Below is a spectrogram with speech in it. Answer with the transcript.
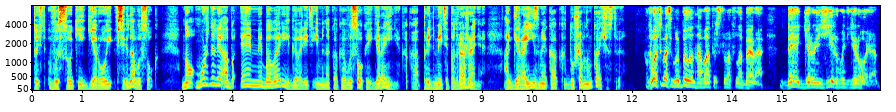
То есть высокий герой всегда высок – но можно ли об Эмме Бавари говорить именно как о высокой героине, как о предмете подражания, о героизме как душевном качестве? Вот в этом и было новаторство Флабера – дегероизировать героя.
